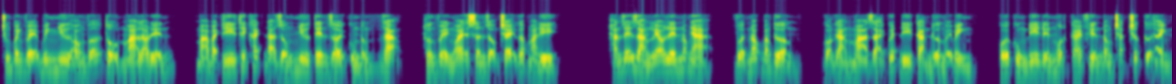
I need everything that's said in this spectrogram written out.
chung quanh vệ binh như ong vỡ tổ mà lao đến, mà bạch y thích khách đã giống như tên rời cung đồng dạng, hướng về ngoài sân rộng chạy gấp mà đi. Hắn dễ dàng leo lên nóc nhà, vượt nóc băng tường, gọn gàng mà giải quyết đi cản đường vệ binh cuối cùng đi đến một cái phiến đóng chặt trước cửa thành.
